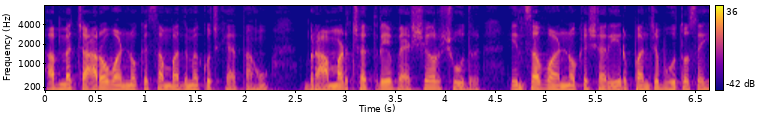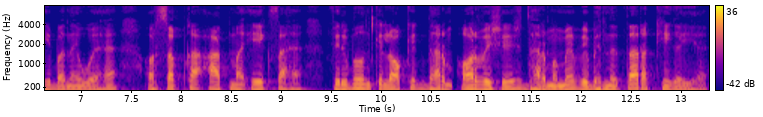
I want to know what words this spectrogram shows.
अब मैं चारों वर्णों के संबंध में कुछ कहता हूँ। ब्राह्मण, क्षत्रिय, वैश्य और शूद्र, इन सब वर्णों के शरीर पंचभूतों से ही बने हुए हैं और सबका आत्मा एक सा है। फिर भी उनके लौकिक धर्म और विशेष धर्म में विभिन्नता रखी गई है।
